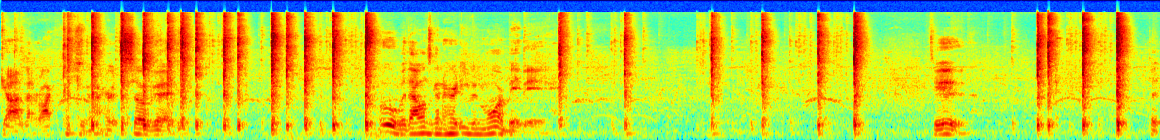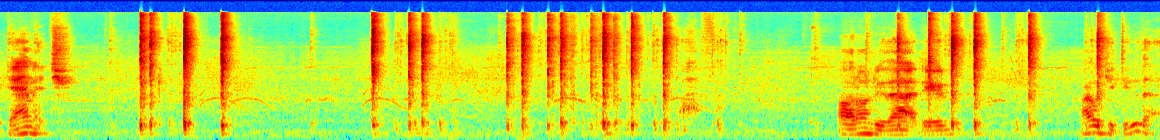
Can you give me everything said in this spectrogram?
God, that rock punch is gonna hurt so good. Ooh, but that one's gonna hurt even more, baby. Dude. The damage. Oh, oh, don't do that, dude. Why would you do that?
